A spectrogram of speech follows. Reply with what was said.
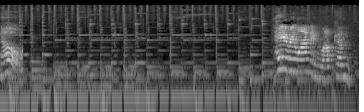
no. Hey everyone and welcome back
